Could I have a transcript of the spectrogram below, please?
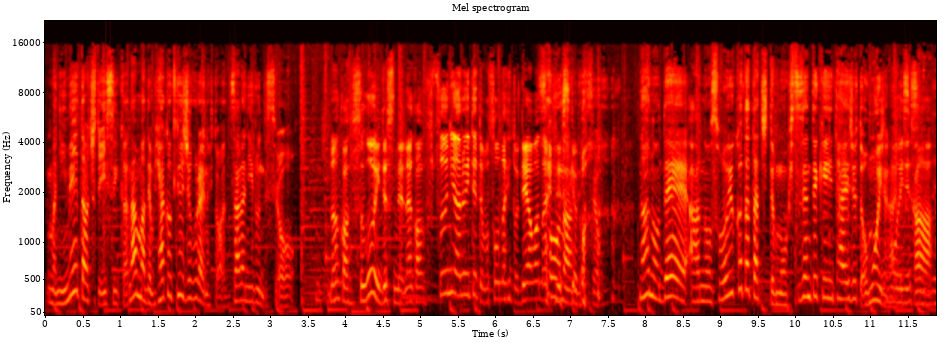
まあ、2メーターはちょっと言い過ぎかな、まあ、でも190ぐらいの人はざらにいるんですよ。なんかすごいですねなんか普通に歩いててもそんな人出会わないですけど。そうなんですよなのであのそういう方たちってもう必然的に体重って重いじゃないですか、ね、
